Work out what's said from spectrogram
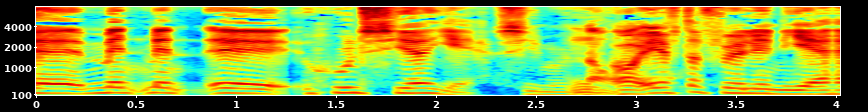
Øh, men men øh, hun siger ja, Simon. Nå. Og efterfølgende ja,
